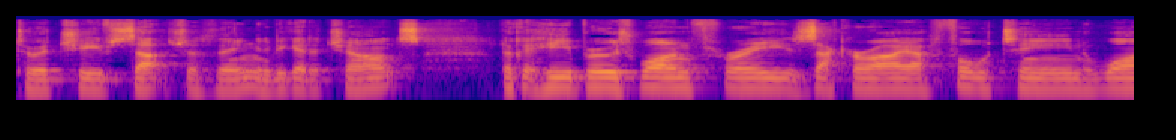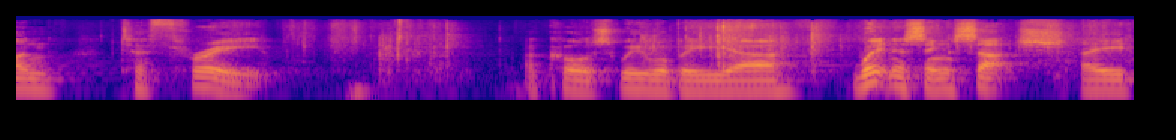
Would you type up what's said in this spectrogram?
to achieve such a thing. If you get a chance, look at Hebrews 1 3, Zechariah 14 1 to 3. Of course, we will be uh, witnessing such a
